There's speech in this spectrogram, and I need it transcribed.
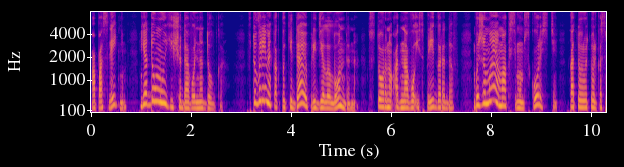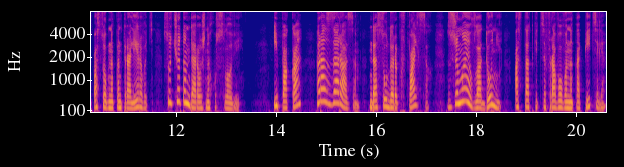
О последнем я думаю еще довольно долго. В то время как покидаю пределы Лондона в сторону одного из пригородов, выжимая максимум скорости, которую только способна контролировать с учетом дорожных условий. И пока раз за разом до судорог в пальцах сжимаю в ладони остатки цифрового накопителя,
